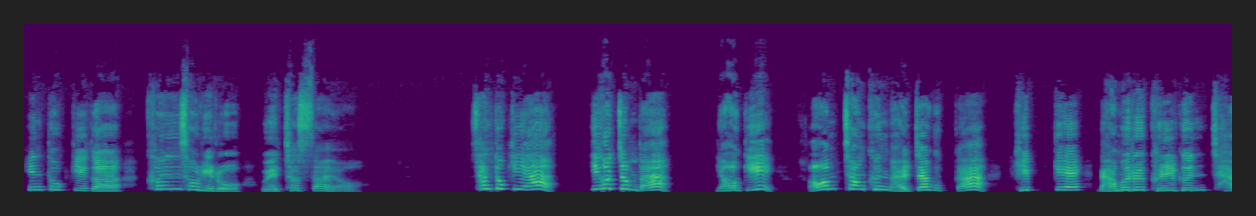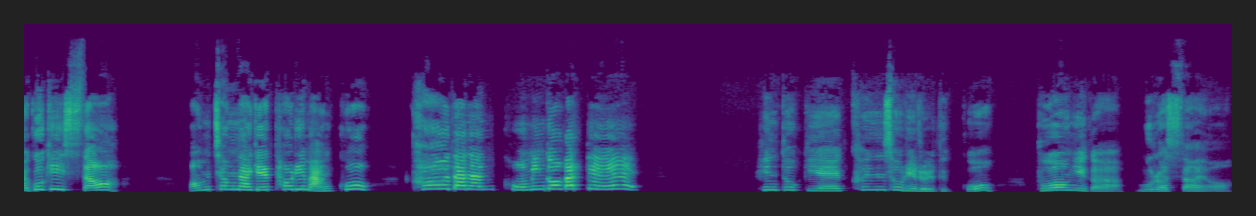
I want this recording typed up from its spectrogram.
흰 토끼가 큰 소리로 외쳤어요. 산토끼야, 이것 좀 봐. 여기 엄청 큰 발자국과 깊게 나무를 긁은 자국이 있어. 엄청나게 털이 많고 커다란 곰인 것 같아. 흰 토끼의 큰 소리를 듣고 부엉이가 물었어요.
